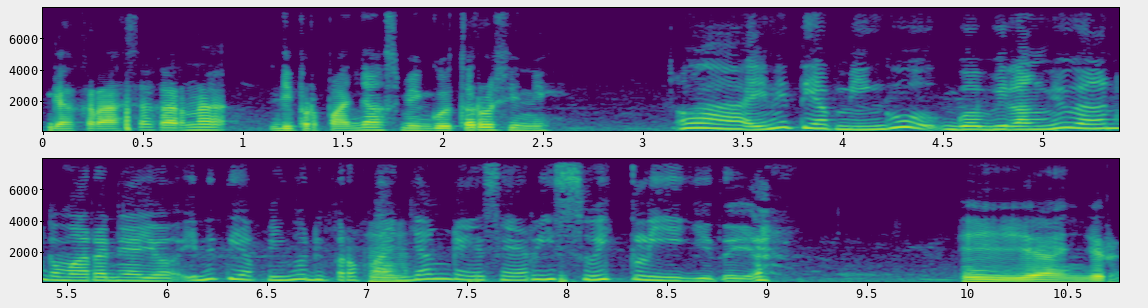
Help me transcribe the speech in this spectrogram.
gak kerasa karena diperpanjang seminggu terus ini. Wah ini tiap minggu gue bilang juga kan kemarin ya Yo Ini tiap minggu diperpanjang kayak series weekly gitu ya Iya, anjir.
